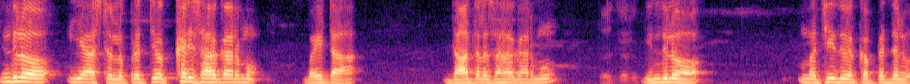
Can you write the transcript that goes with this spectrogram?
ఇందులో ఈ హాస్టల్లో ప్రతి ఒక్కరి సహకారము బయట దాతల సహకారము ఇందులో మసీదు యొక్క పెద్దలు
